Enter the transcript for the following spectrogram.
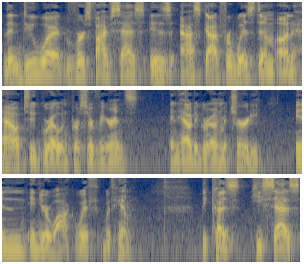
then do what verse 5 says is ask God for wisdom on how to grow in perseverance and how to grow in maturity in in your walk with with him. Because he says,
